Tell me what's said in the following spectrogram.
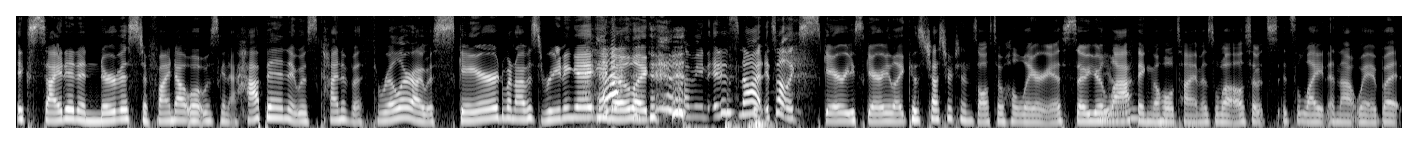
excited and nervous to find out what was going to happen. It was kind of a thriller. I was scared when I was reading it, you know, like I mean, it is not it's not like scary scary like cuz Chesterton's also hilarious. So you're Yeah. laughing the whole time as well. So it's it's light in that way, but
